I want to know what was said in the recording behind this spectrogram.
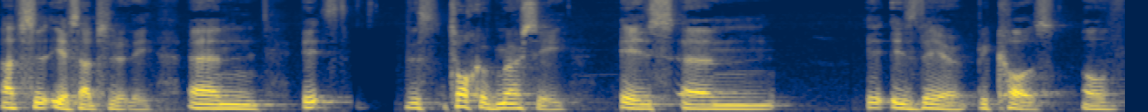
Absolutely, yes, absolutely. Um, it's, this talk of mercy is, um, is there because of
